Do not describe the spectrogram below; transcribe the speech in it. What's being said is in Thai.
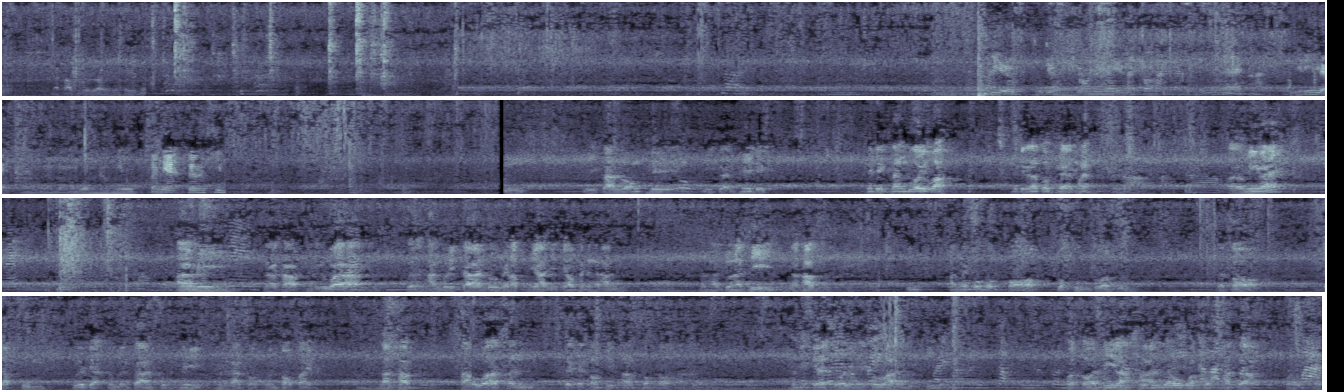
นะครับโดยเราจะไป ใช่ ที่ทุกอย่างมันเป็นหน้านี้นะครับใช่ค่ะทีนี้แหละไม่ต้องกังวลเดี๋ยวมิวตอนเนี้ยเจ้าหน้าที่มีการร้องเพลง มีการให้เด็ก ให้เด็กนั่งด้วยหรือเปล่าให้เด็กนั่งตัวแขกไหมอ่ามีไหมอ่ามีนะครับ หรือว่าเปิดสถานบริการโดยไม่รับอนุญาตจากเจ้าพนักงานพนักงานเจ้าหน้าที่นะครับ ซึ่งทางนั้นผมก็ขอควบคุมตัวคุณ แล้วก็จับกลุ่มเพื่อจะดำเนินการส่งให้พนักงานสอบสวนต่อไปนะครับถามว่าท่านได้กระทำผิดตามข้อกล่าวหาท่านจะแก้ตัวยังไงก็ว่าอยู่ทีมเพราะตอนนี้หลักฐานเราปรากฏชัดแล้ว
